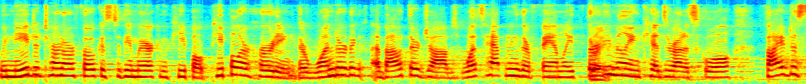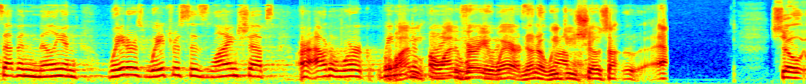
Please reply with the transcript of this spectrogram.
We need to turn our focus to the American people. People are hurting. They're wondering about their jobs, what's happening to their family. Thirty right. million kids are out of school. Five to seven million waiters, waitresses, line chefs are out of work. We oh, I'm, oh, I'm very aware. No, no, we problem. do shows on. So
